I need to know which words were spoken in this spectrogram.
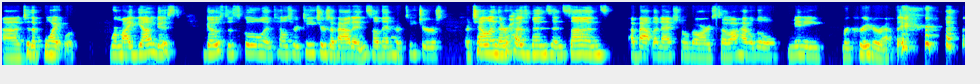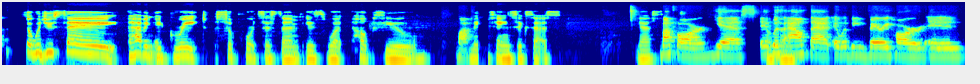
uh, to the point where, where my youngest goes to school and tells her teachers about it. And so then her teachers are telling their husbands and sons about the National Guard. So I have a little mini recruiter out there. So, would you say having a great support system is what helps you By maintain success? Yes. By far, yes. It, Okay. Without that, it would be very hard. And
